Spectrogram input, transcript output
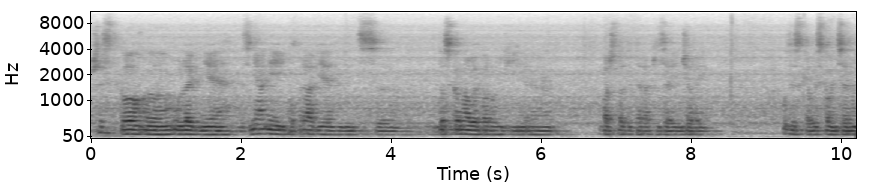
Wszystko e, ulegnie zmianie i poprawie, więc e, doskonałe warunki e, warsztaty terapii zajęciowej uzyskały z końcem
